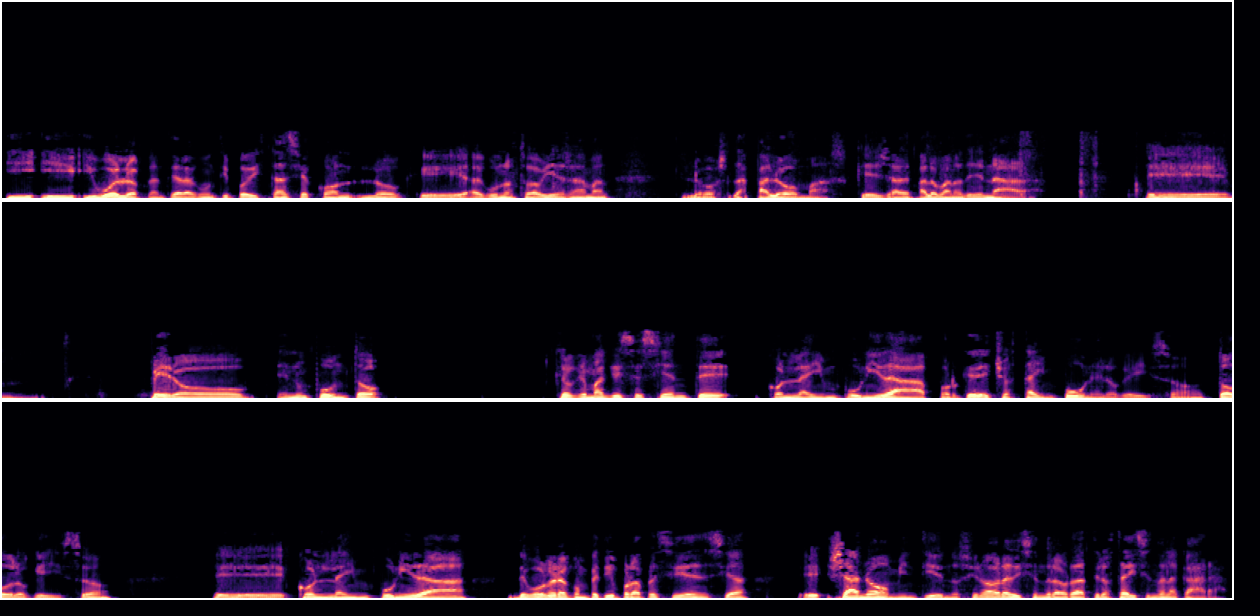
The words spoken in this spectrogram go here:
y, y, y, vuelve a plantear algún tipo de distancia con lo que algunos todavía llaman los, las palomas, que ya de paloma no tiene nada. Eh, pero en un punto, creo que Macri se siente con la impunidad, porque de hecho está impune lo que hizo, todo lo que hizo, eh, con la impunidad de volver a competir por la presidencia, eh, ya no mintiendo, sino ahora diciendo la verdad, te lo está diciendo en la cara,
